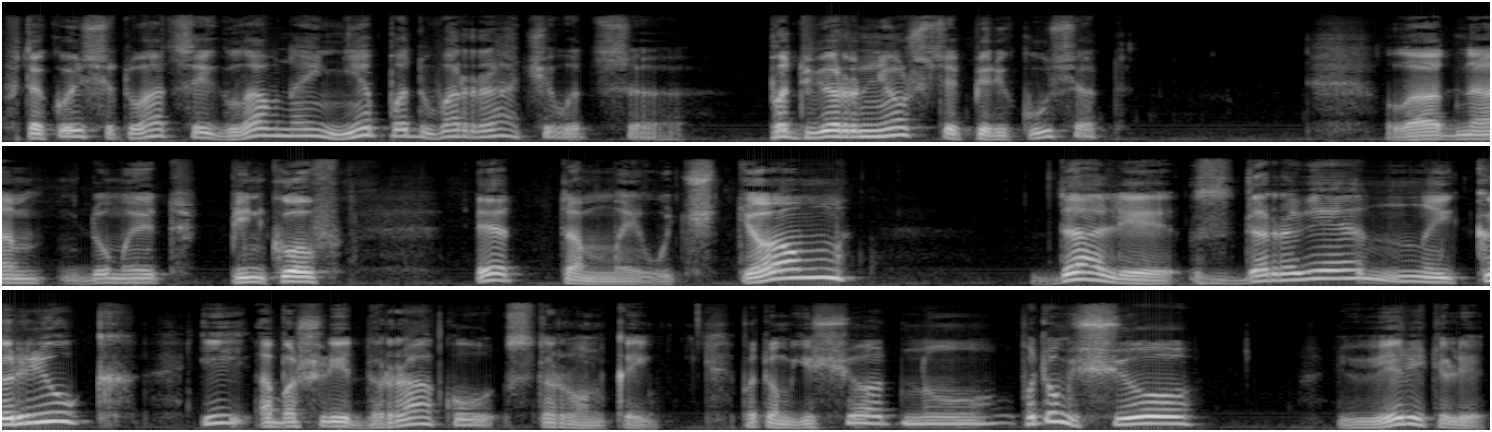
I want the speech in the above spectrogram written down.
в такой ситуации главное не подворачиваться. Подвернешься — перекусят. Ладно, думает Пеньков, это мы учтем. Дали здоровенный крюк и обошли драку сторонкой. Потом еще одну, потом еще. Верите ли,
